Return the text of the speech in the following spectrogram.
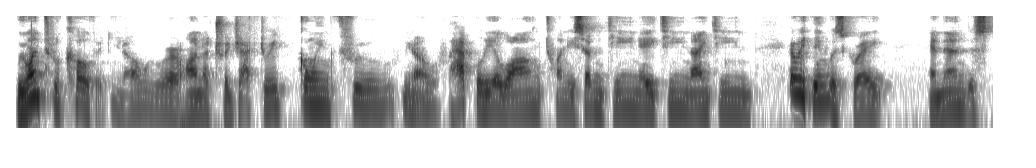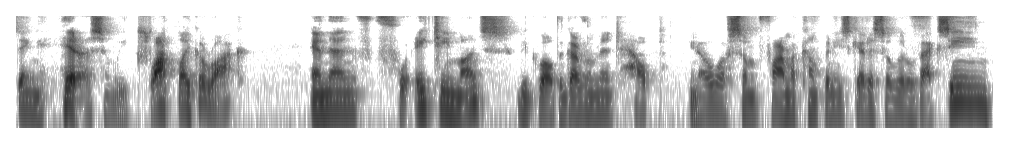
we went through COVID, you know, we were on a trajectory going through, you know, happily along 2017, 18, 19, everything was great. And then this thing hit us and we dropped like a rock. And then for 18 months, well, the government helped, you know, some pharma companies get us a little vaccine,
